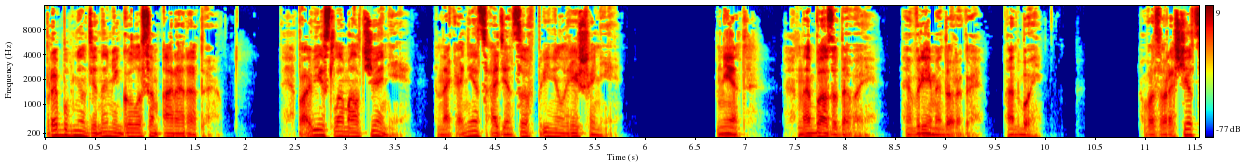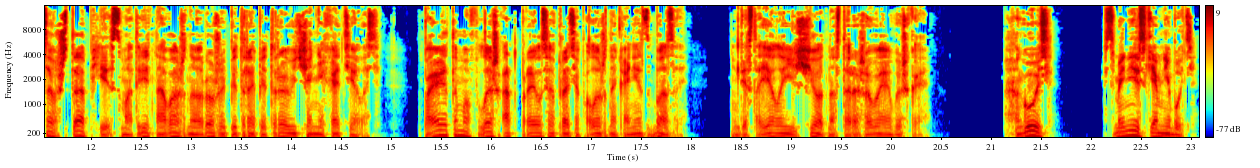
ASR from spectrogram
Пробубнил динамик голосом Арарата. Повисло молчание. Наконец Одинцов принял решение. «Нет, на базу давай. Время дорого. Отбой». Возвращаться в штаб и смотреть на важную рожу Петра Петровича не хотелось. Поэтому Флэш отправился в противоположный конец базы, где стояла еще одна сторожевая вышка. «Гусь, смени с кем-нибудь.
